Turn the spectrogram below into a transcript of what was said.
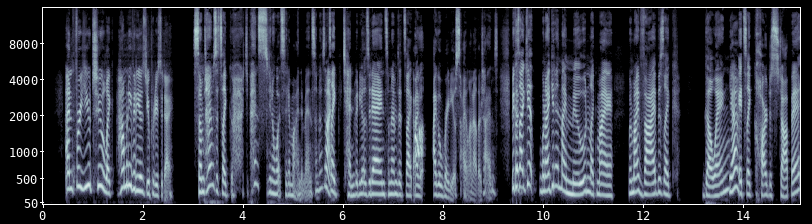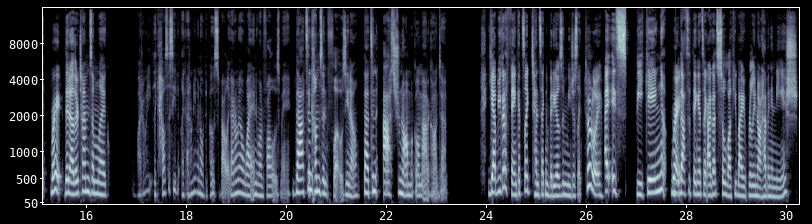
And for you too, like how many videos do you produce a day? Sometimes it's like it depends, you know, what state of mind I'm in. Sometimes it's like 10 videos a day, and sometimes it's like I go, I go radio silent other times. Because I get when I get in my mood, like my when my vibe is like going, Yeah. it's like hard to stop it. Right. Then other times I'm like, what do we like? How's this even? Like, I don't even know what to post about. Like, I don't know why anyone follows me. That's It comes in flows, you know? that's an astronomical amount of content. Yeah, but you gotta think it's like 10 second videos of me just like, Totally. I, it's speaking. Right. That's the thing. It's like I got so lucky by really not having a niche.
